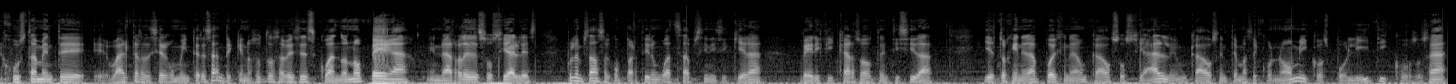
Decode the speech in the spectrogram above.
justamente eh, Walter decía algo muy interesante, que nosotros a veces cuando no pega en las redes sociales, pues le empezamos a compartir en WhatsApp sin ni siquiera verificar su autenticidad y esto genera puede generar un caos social, un caos en temas económicos, políticos, o sea,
